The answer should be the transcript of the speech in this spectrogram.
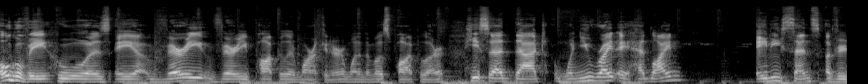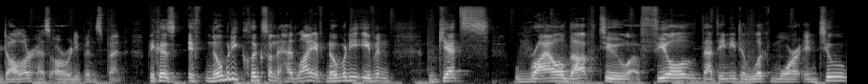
Ogilvy, who was a very, very popular marketer, one of the most popular, he said that when you write a headline, 80 cents of your dollar has already been spent. Because if nobody clicks on the headline, if nobody even gets riled up to feel that they need to look more into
